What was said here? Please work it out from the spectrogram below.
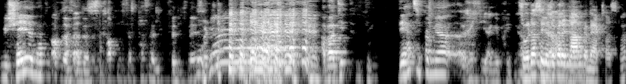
Michelle hat auch gesagt, ah, das ist gerade nicht das passende Lied für dich. Ne? Ich so, "Ja." Aber die, der hat sich bei mir richtig eingeprägt. So, dass du dir sogar den. Namen gemerkt hast, ne?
